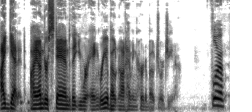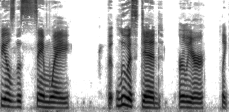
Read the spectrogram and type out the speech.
I get it. I understand that you were angry about not having heard about Georgina. Flora feels the same way that Lewis did earlier. Like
